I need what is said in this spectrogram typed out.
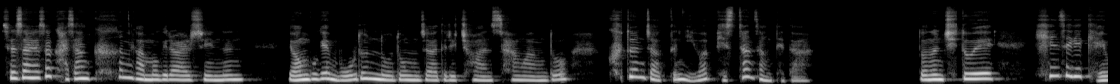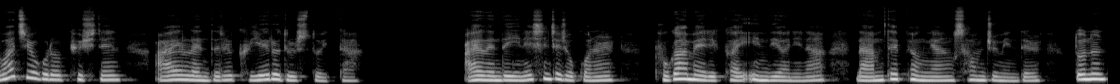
세상에서 가장 큰 감옥이라 할 수 있는 영국의 모든 노동자들이 처한 상황도 크든 작든 이와 비슷한 상태다. 또는 지도에 흰색의 개화 지역으로 표시된 아일랜드를 그 예로 들 수도 있다. 아일랜드인의 신체 조건을 북아메리카의 인디언이나 남태평양 섬주민들 또는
